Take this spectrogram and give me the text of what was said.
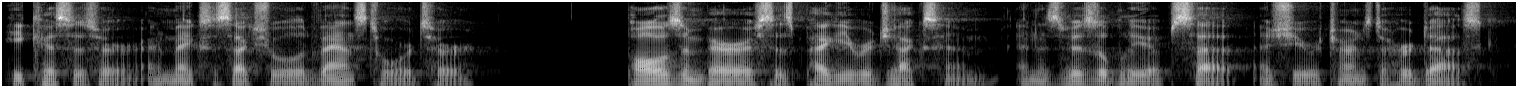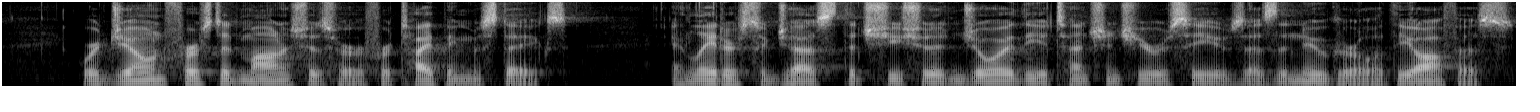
he kisses her and makes a sexual advance towards her. Paul is embarrassed as Peggy rejects him and is visibly upset as she returns to her desk, where Joan first admonishes her for typing mistakes and later suggests that she should enjoy the attention she receives as the new girl at the office.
